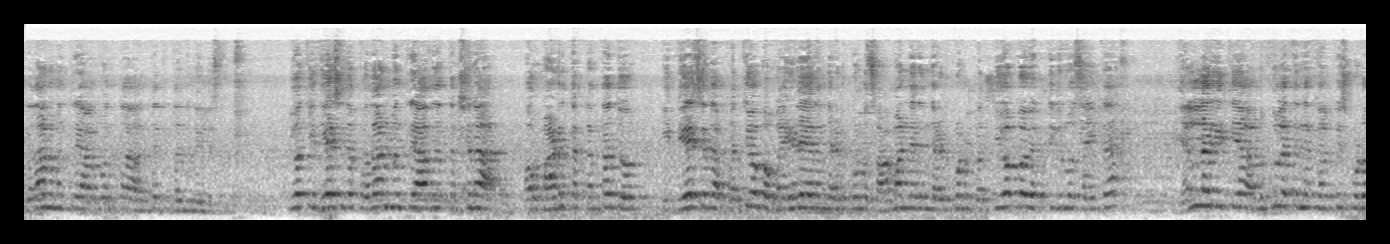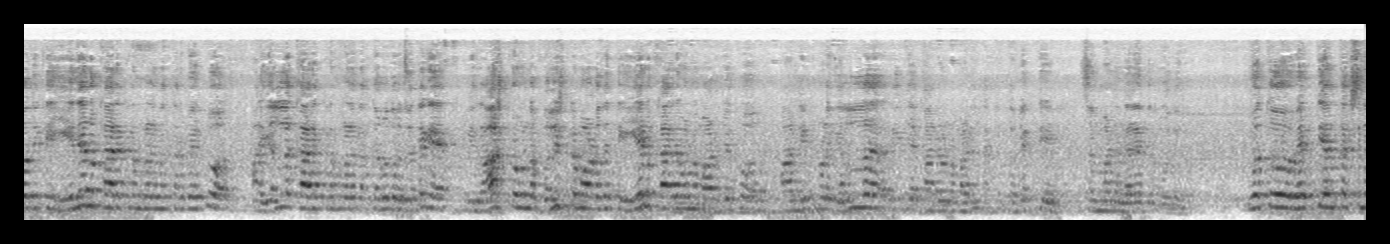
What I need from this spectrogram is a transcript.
ಪ್ರಧಾನಮಂತ್ರಿ ಆಗುವಂತ ಹಂತಕ್ಕೆ ತಂದು ನಿಲ್ಲಿಸಿದ್ರು. ಇವತ್ತು ಈ ದೇಶದ ಪ್ರಧಾನಮಂತ್ರಿ ಆದ ತಕ್ಷಣ ಅವ್ರು ಮಾಡಿರ್ತಕ್ಕಂಥದ್ದು ಈ ದೇಶದ ಪ್ರತಿಯೊಬ್ಬ ಮಹಿಳೆಯರಿಂದ ಹಿಡ್ಕೊಂಡು, ಸಾಮಾನ್ಯರಿಂದ ಹಿಡ್ಕೊಂಡು ಪ್ರತಿಯೊಬ್ಬ ವ್ಯಕ್ತಿಗೂ ಸಹಿತ ಎಲ್ಲ ರೀತಿಯ ಅನುಕೂಲತೆಯನ್ನು ಕಲ್ಪಿಸಿಕೊಡೋದಕ್ಕೆ ಏನೇನು ಕಾರ್ಯಕ್ರಮಗಳನ್ನು ತರಬೇಕು ಆ ಎಲ್ಲ ಕಾರ್ಯಕ್ರಮಗಳನ್ನು ತರುವುದರ ಜೊತೆಗೆ ಈ ರಾಷ್ಟ್ರವನ್ನು ಬಲಿಷ್ಠ ಮಾಡೋದಕ್ಕೆ ಏನು ಕಾರ್ಯವನ್ನು ಮಾಡಬೇಕು ಆ ನಿಟ್ಟಿನೊಳಗೆ ಎಲ್ಲ ರೀತಿಯ ಕಾರ್ಯವನ್ನು ಮಾಡಿರ್ತಕ್ಕಂಥ ವ್ಯಕ್ತಿ ಸನ್ಮಾನ್ಯ ನರೇಂದ್ರ ಮೋದಿ ಇವತ್ತು ವ್ಯಕ್ತಿ ಅಂದ ತಕ್ಷಣ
